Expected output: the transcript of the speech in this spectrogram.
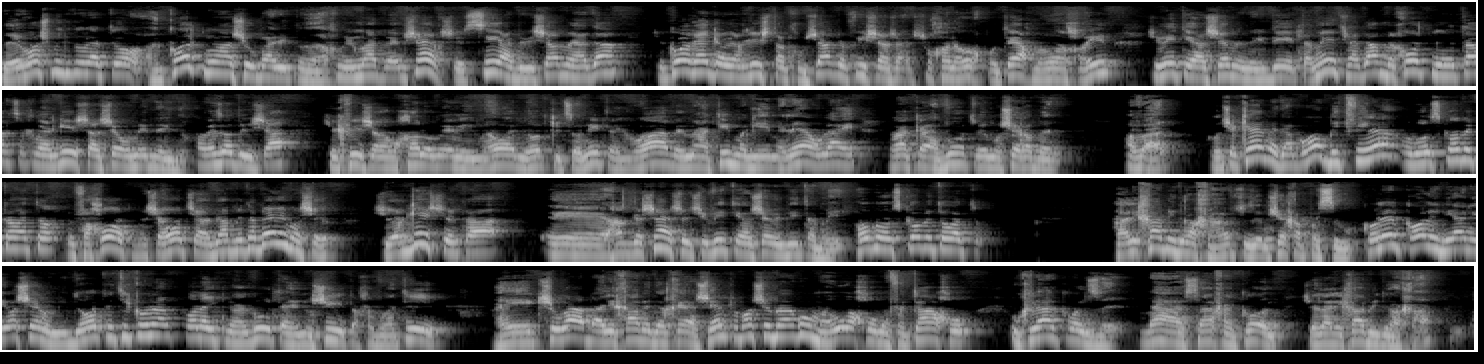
ויבוש מגדולתו, על כל תנועה שהוא בא לתנועה, אנחנו נלמד בהמשך ששיא הדרישה מאדם שכל רגע הוא ירגיש את התחושה כפי שהשולחן ערוך פותח באורח חיים שיוויתי השם לנגדי תמיד שאדם בכל תנועותיו צריך להרגיש שהשם עומד נגדו. אבל זו דרישה שכפי שהרמח"ל אומר היא מאוד מאוד קיצונית וגבוהה ומעטים מגיעים אליה אולי רק האבות ומשה רבנו. אבל כל שכן מדברו בתפילה ובעוסקו בתורתו. לפחות בשעות שהאדם מדבר עם השם שירגיש את ההרגשה של שיוויתי השם ידי תמיד או בעוסקו בתורתו ההליכה בדרכיו, שזה המשך הפסוק, כולל כל עניין יושר ומידות ותיקונם, כל ההתנהגות האנושית, החברתית, קשורה בהליכה בדרכי השם, כמו שבהרו, מהו רחום, הפתה רחום, וכלל כל זה, מה סך הכל של הליכה בדרכיו,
